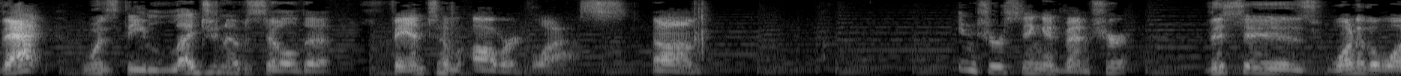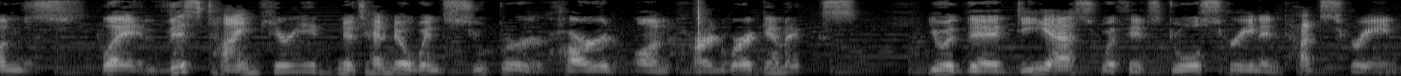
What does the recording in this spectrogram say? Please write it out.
That was the Legend of Zelda Phantom Hourglass. Um, interesting adventure. This is one of the ones like this time period. Nintendo went super hard on hardware gimmicks. You had the DS with its dual screen and touch screen,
